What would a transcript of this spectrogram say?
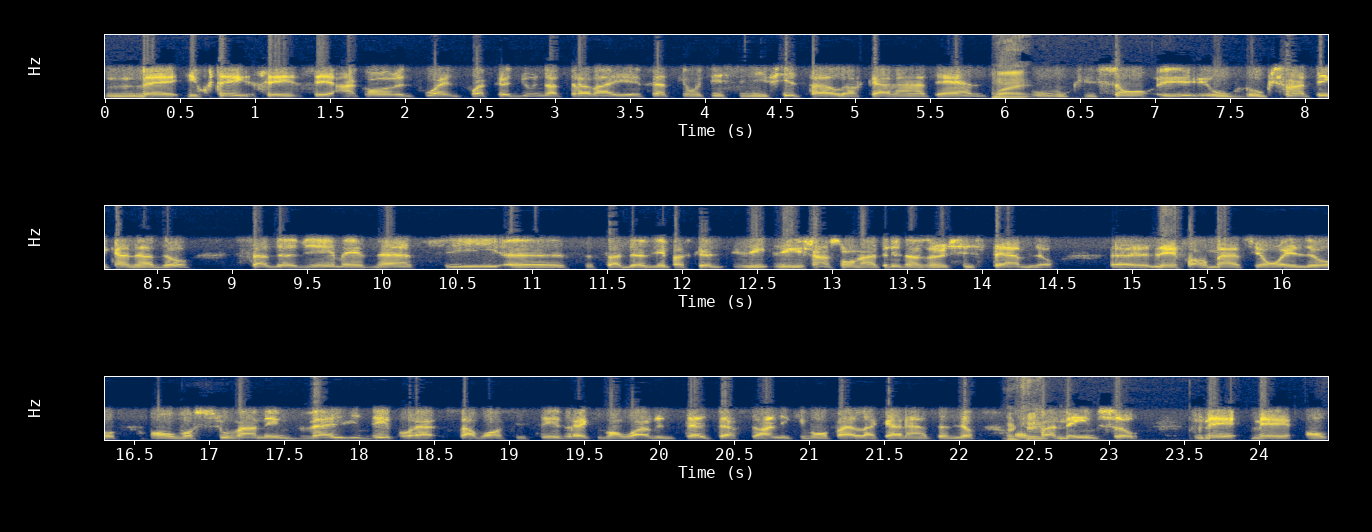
Mais écoutez, c'est c'est encore une fois, une fois que nous, notre travail est fait, qui ont été signifiés de faire leur quarantaine Ouais. ou qui sont ou, ou qui Santé Canada, ça devient maintenant si euh, ça- devient parce que les, les gens sont rentrés dans un système là. Euh, L'information est là. On va souvent même valider pour savoir si c'est vrai qu'ils vont voir une telle personne et qu'ils vont faire la quarantaine là. On fait même ça. Mais, mais on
